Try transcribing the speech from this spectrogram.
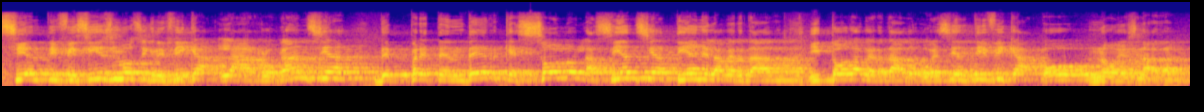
Cientificismo significa la arrogancia de pretender que solo la ciencia tiene la verdad y toda verdad o es científica o no es nada.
